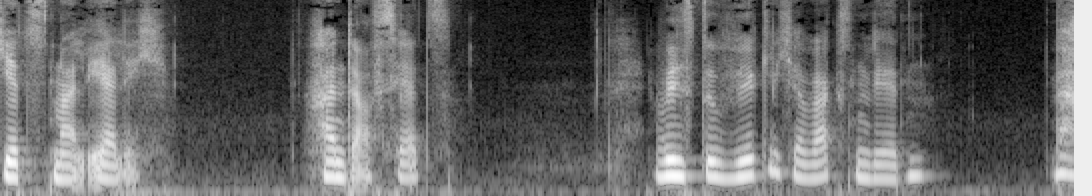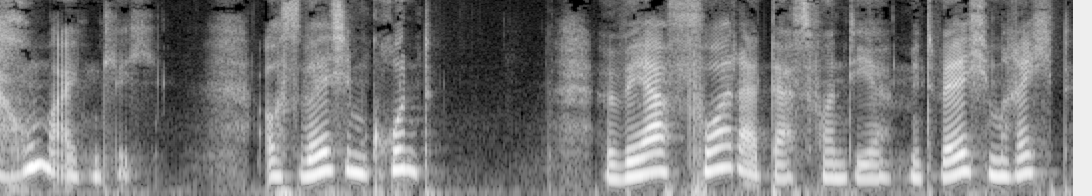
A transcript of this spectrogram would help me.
Jetzt mal ehrlich. Hand aufs Herz. Willst du wirklich erwachsen werden? Warum eigentlich? Aus welchem Grund? Wer fordert das von dir? Mit welchem Recht?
